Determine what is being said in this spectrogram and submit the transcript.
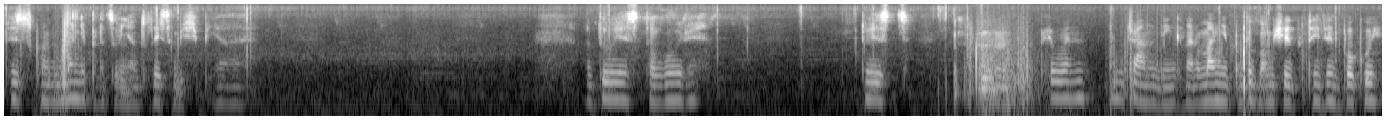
Wszystko. No nie pracownia, tutaj sobie śpię. A tu jest do góry. Tu jest pełen enchanting. Normalnie podoba mi się tutaj ten pokój.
